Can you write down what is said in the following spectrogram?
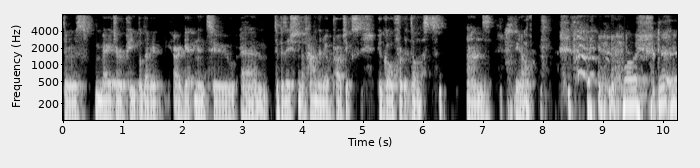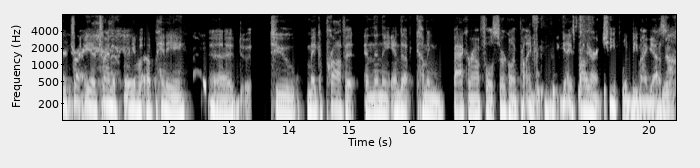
there's major people that are, are getting into um, the position of handing out projects who go for the dumbest. And you know, well, they're, they're, try, they're trying to save a penny uh, to make a profit, and then they end up coming back around full circle. And probably you guys probably aren't cheap, would be my guess. No,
